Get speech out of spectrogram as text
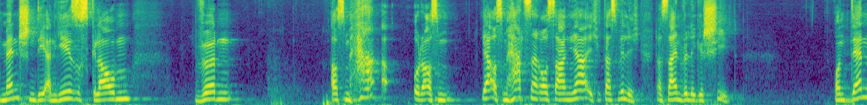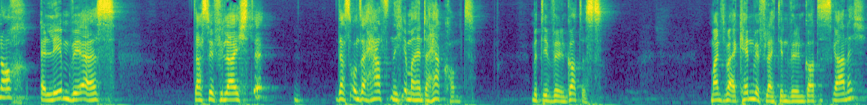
Menschen, die an Jesus glauben, würden aus dem, Her oder aus dem, ja, aus dem Herzen heraus sagen, ja, ich, das will ich, dass sein Wille geschieht. Und dennoch erleben wir es, dass wir vielleicht, äh, dass unser Herz nicht immer hinterherkommt mit dem Willen Gottes. Manchmal erkennen wir vielleicht den Willen Gottes gar nicht.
